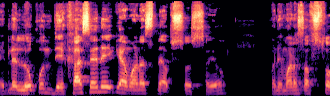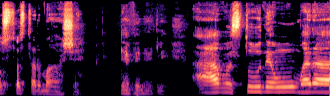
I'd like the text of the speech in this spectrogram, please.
એટલે લોકોને દેખાશે નહીં કે આ માણસને અફસોસ થયો પણ એ માણસ અફસોસના સ્તરમાં હશે. ડેફિનેટલી આ વસ્તુને હું મારા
